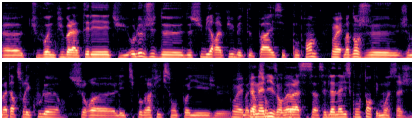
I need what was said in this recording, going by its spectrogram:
euh, tu vois une pub à la télé, tu, au lieu juste de, de subir la pub et de pas essayer de comprendre, Ouais. maintenant je, je m'attarde sur les couleurs, sur euh, les typographies qui sont employées. Je, Ouais, t'analyses, sur- en ouais, fait. Voilà, c'est ça, c'est de l'analyse constante. Et moi, ça, je,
